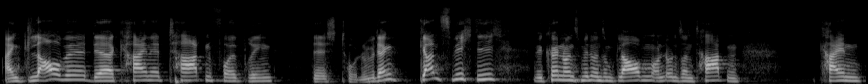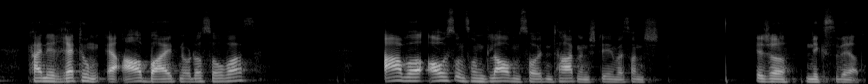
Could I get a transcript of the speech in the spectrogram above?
Ein Glaube, der keine Taten vollbringt, der ist tot. Und wir denken, ganz wichtig, wir können uns mit unserem Glauben und unseren Taten kein, keine Rettung erarbeiten oder sowas. Aber aus unserem Glauben sollten Taten entstehen, weil sonst ist er nichts wert.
